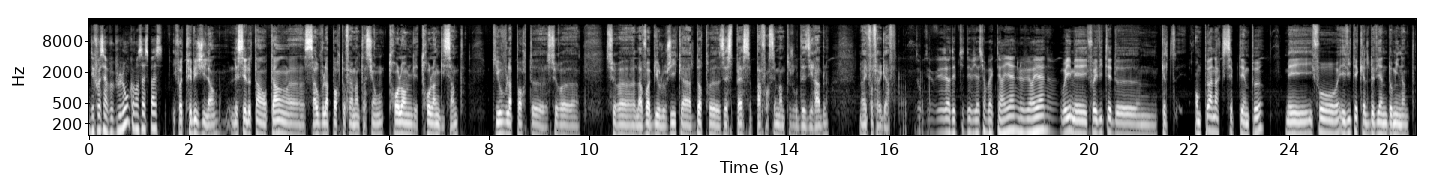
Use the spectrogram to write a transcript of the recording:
des fois c'est un peu plus long, comment ça se passe? Il faut être très vigilant. Laisser le temps au temps, euh, ça ouvre la porte aux fermentations trop longues et trop languissantes, qui ouvrent la porte euh, sur, euh, sur la voie biologique à d'autres espèces pas forcément toujours désirables. Non, il faut faire gaffe. Donc des petites déviations bactériennes, levuriennes Oui, mais il faut éviter de... On peut en accepter un peu, mais il faut éviter qu'elle devienne dominante.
